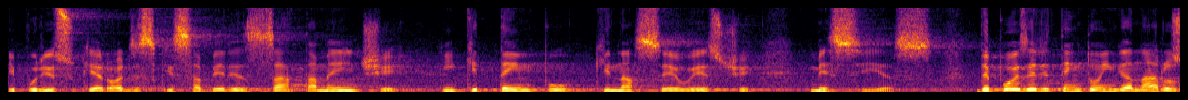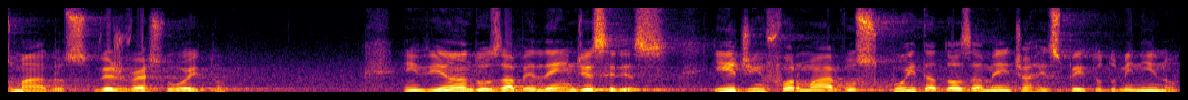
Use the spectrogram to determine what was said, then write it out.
e por isso que Herodes quis saber exatamente em que tempo que nasceu este Messias. Depois ele tentou enganar os magos. Veja o verso 8. Enviando-os a Belém, disse-lhes: Ide informar-vos cuidadosamente a respeito do menino,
